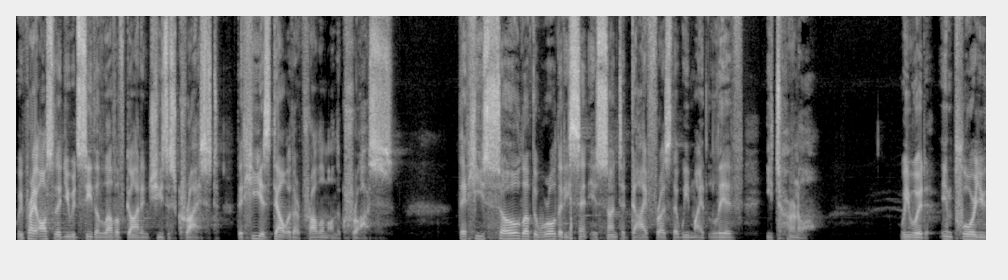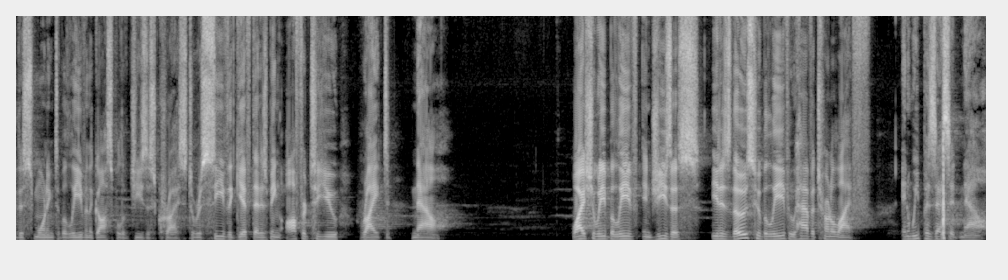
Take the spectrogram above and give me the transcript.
We pray also that you would see the love of God in Jesus Christ, that He has dealt with our problem on the cross, that He so loved the world that He sent His Son to die for us that we might live eternal. We would implore you this morning to believe in the gospel of Jesus Christ, to receive the gift that is being offered to you right now. Why should we believe in Jesus? It is those who believe who have eternal life, and we possess it now.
